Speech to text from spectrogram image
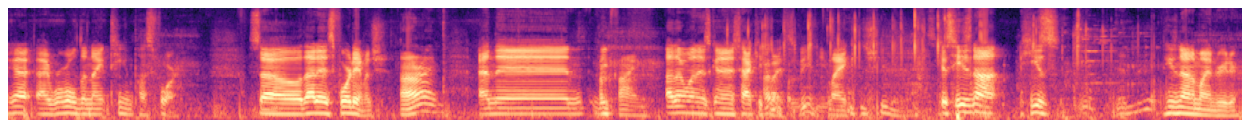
I got I rolled a 19 plus four, so that is four damage. All right. And then I'm the fine. other one is going to attack you I don't twice, believe you. Mike, because he's not he's he's not a mind reader.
